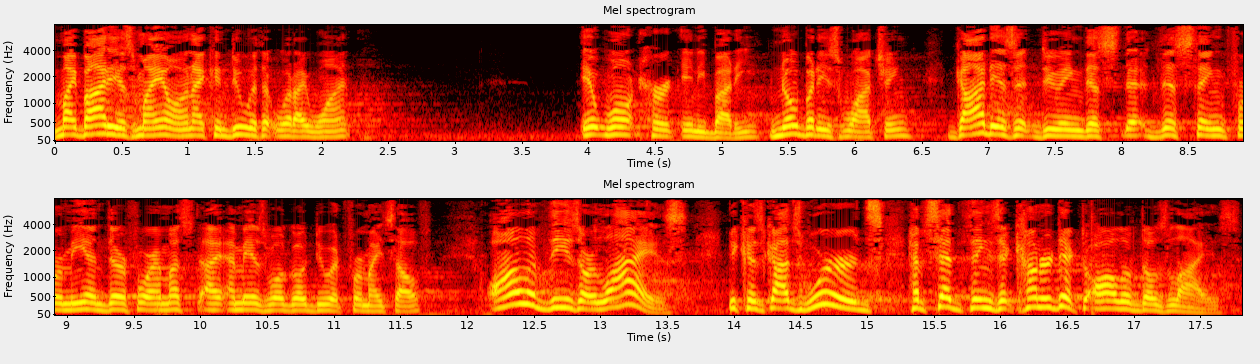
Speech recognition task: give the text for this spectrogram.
My body is my own. I can do with it what I want. It won't hurt anybody. Nobody's watching. God isn't doing this, this thing for me and therefore I must, I, I may as well go do it for myself. All of these are lies because God's words have said things that contradict all of those lies.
